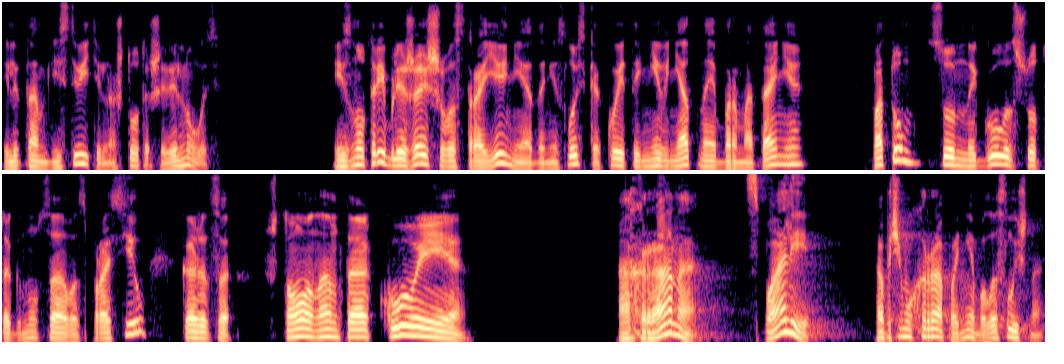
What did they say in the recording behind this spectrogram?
или там действительно что-то шевельнулось? Изнутри ближайшего строения донеслось какое-то невнятное бормотание. Потом сонный голос что-то гнусаво спросил, кажется, «Что нам такое?» «Охрана? Спали? А почему храпа не было слышно?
